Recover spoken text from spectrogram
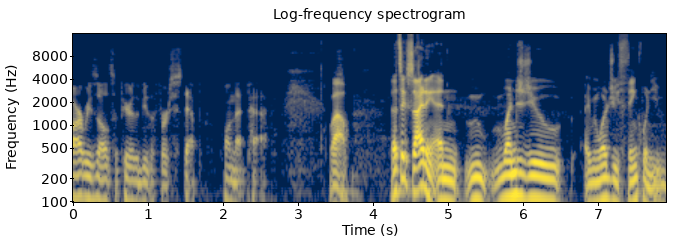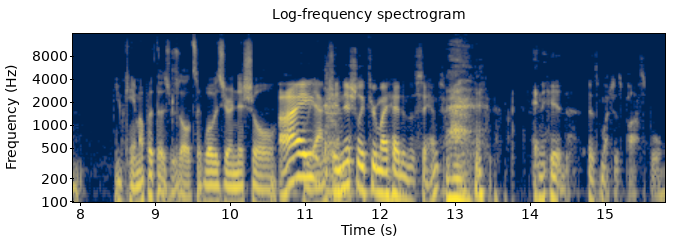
Our results appear to be the first step on that path. Wow. That's exciting. And when did you? I mean, what did you think when you you came up with those results? Like, what was your initial I reaction? initially threw my head in the sand and hid as much as possible,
